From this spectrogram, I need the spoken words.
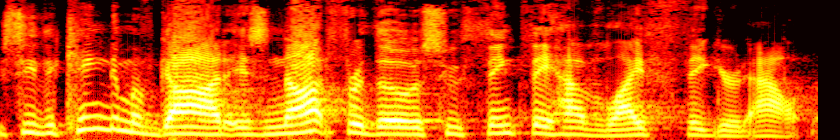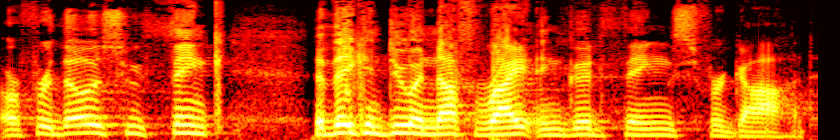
You see, the kingdom of God is not for those who think they have life figured out, or for those who think that they can do enough right and good things for God.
